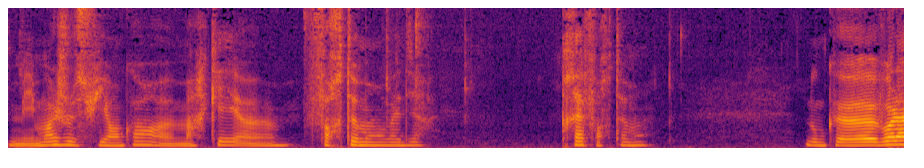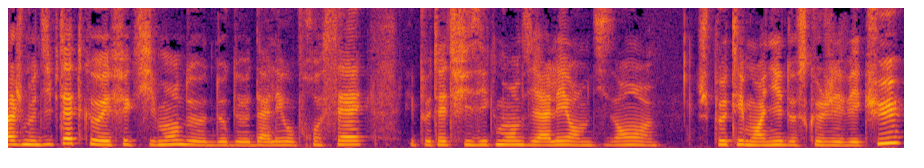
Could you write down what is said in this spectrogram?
Mais moi, je suis encore marquée fortement, on va dire, très fortement. Donc voilà, je me dis peut-être que effectivement de- de- de- d'aller au procès et peut-être physiquement d'y aller en me disant je peux témoigner de ce que j'ai vécu,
